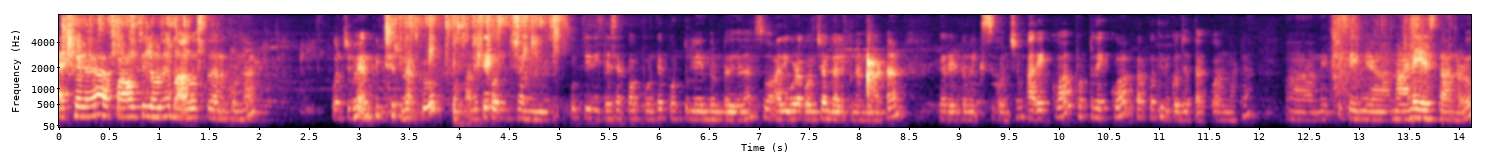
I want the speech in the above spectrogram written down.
యాక్చువల్గా పావు కిలోనే బాగా వస్తుంది అనుకున్నా. కొంచెం అనిపించింది నాకు. అందుకే కొంచెం పుట్టిది పెసరపప్పు ఉంటే పొట్టు లేని ఉంటుంది కదా. సో అది కూడా కొంచెం కలిపిన అనమాట రెండు మిక్స్ కొంచెం. అది ఎక్కువ పొట్టుది ఎక్కువ కాకపోతే ఇది కొంచెం తక్కువ అనమాట నెక్స్ట్ సేమియా మానే చేస్తా అన్నాడు.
